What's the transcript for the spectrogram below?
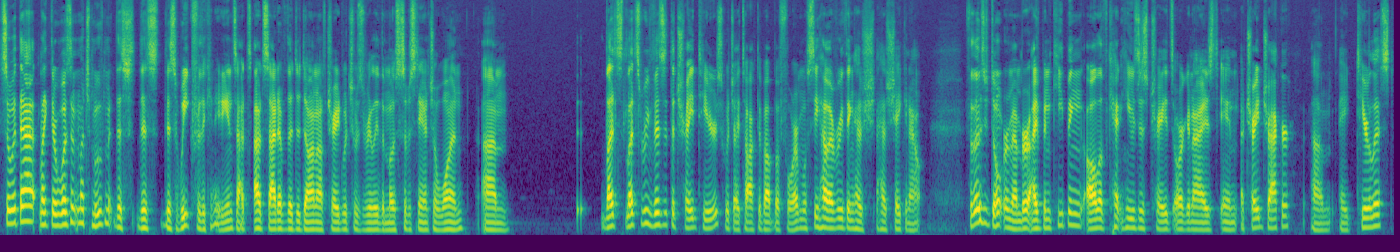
So with that, like there wasn't much movement this this this week for the Canadiens outside of the Dadonov trade, which was really the most substantial one. Um, let's let's revisit the trade tiers, which I talked about before, and we'll see how everything has has shaken out. For those who don't remember, I've been keeping all of Kent Hughes' trades organized in a trade tracker, um, a tier list.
